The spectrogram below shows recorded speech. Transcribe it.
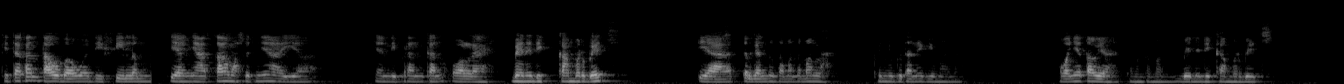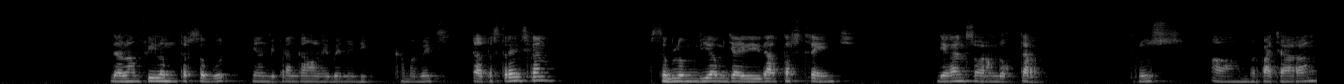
kita kan tahu bahwa di film yang nyata maksudnya ya yang diperankan oleh Benedict Cumberbatch, ya tergantung teman-teman lah penyebutannya gimana. Pokoknya tahu ya teman-teman, Benedict Cumberbatch. Dalam film tersebut yang diperankan oleh Benedict Cumberbatch, Doctor Strange kan sebelum dia menjadi Doctor Strange, dia kan seorang dokter. Terus um, berpacaran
